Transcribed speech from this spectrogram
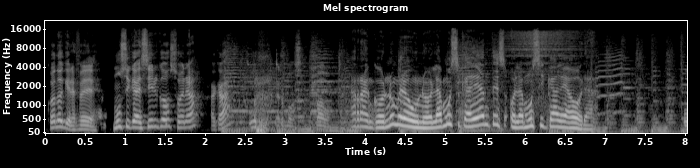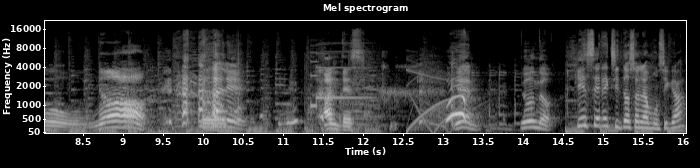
¿Cuándo quieres, Fede? ¿Música de circo suena acá? Uf, hermoso. Vamos. Arranco. Número uno, ¿la música de antes o la música de ahora? Uy, no. ¡Dale! Antes. Bien. Segundo, ¿qué es ser exitoso en la música?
